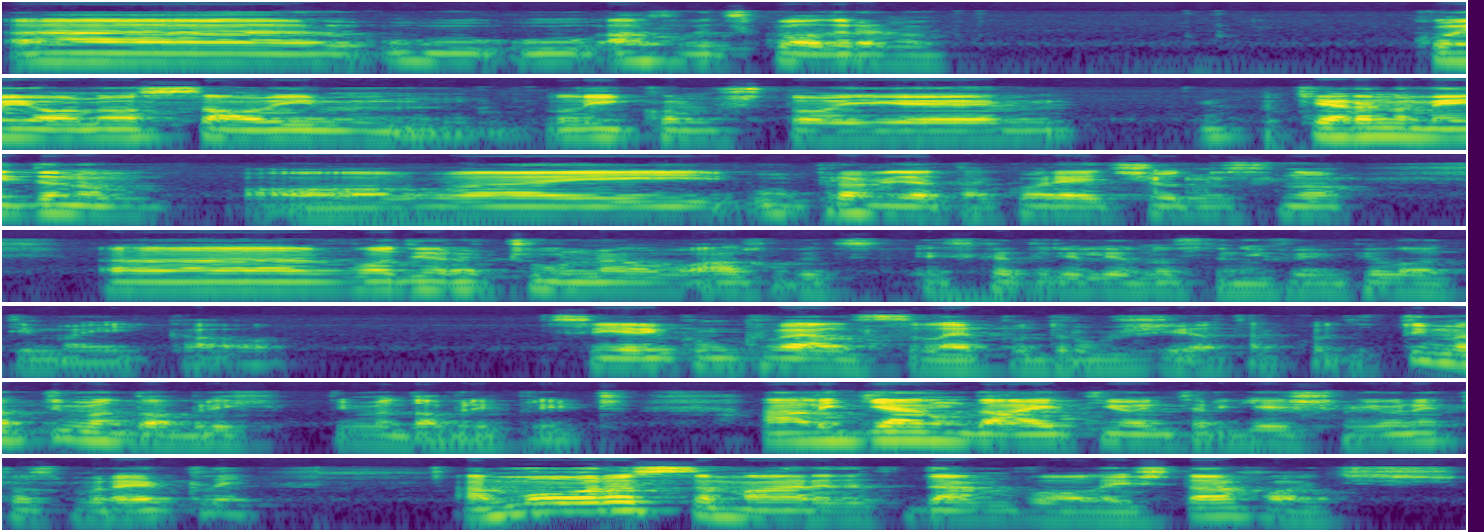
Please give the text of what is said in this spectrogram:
a, u, u Alphabet Squadronu. Koji je ono sa ovim likom što je Keranom Maidenom ovaj, upravlja, tako reći, odnosno a, vodi računa o Alphabet eskadrili, odnosno njihovim pilotima i kao sa Erikom Quell se lepo družio, tako da tu ima, tu ima dobrih, tu ima dobrih priča. Ali generalno da ITO Interrogation Unit, to smo rekli, a morao sam, Mare, da ti dam vole i šta hoćeš.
